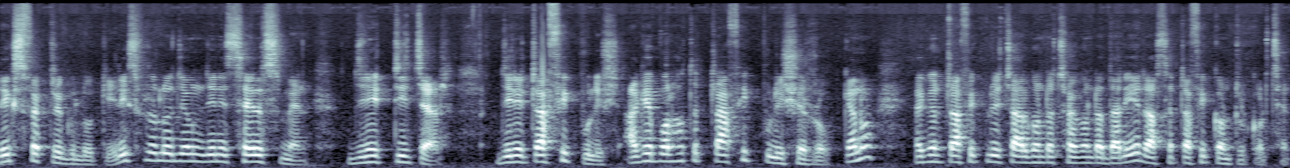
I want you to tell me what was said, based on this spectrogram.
রিস্ক ফ্যাক্টরগুলো কি? রিস্ক ফ্যাক্টর হলো যেমন যিনি সেলসম্যান যিনি টিচার যিনি ট্রাফিক পুলিশ আগে বলা হতো ট্রাফিক পুলিশের রোগ। কেন? একজন ট্রাফিক পুলিশ চার ঘণ্টা ছয় ঘণ্টা দাঁড়িয়ে রাস্তায় ট্রাফিক কন্ট্রোল করছেন।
